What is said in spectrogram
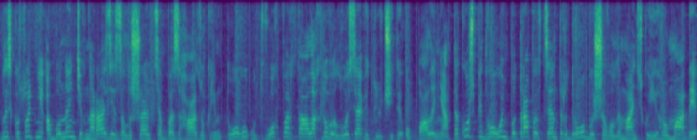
Близько сотні абонентів наразі залишаються без газу. Крім того, у двох кварталах довелося відключити опалення. Також під вогонь потрапив центр Дробишево Лиманської громади.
